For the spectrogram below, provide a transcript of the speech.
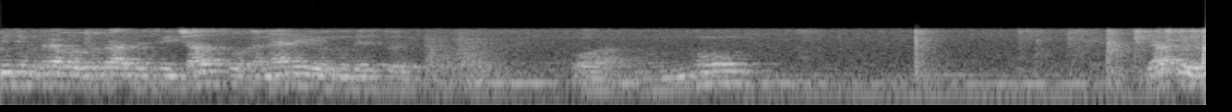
людям треба витратити свій час, свою енергію, ну десь тут. О, ну, дякую за.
